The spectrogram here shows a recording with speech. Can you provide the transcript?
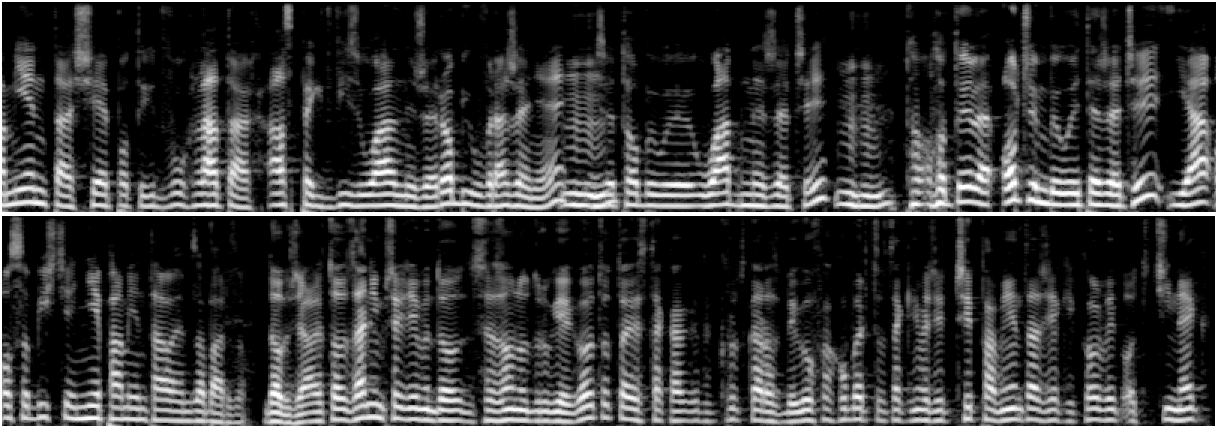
pamięta się po tych dwóch latach aspekt wizualny, że robił wrażenie mm -hmm. i mhm. że to były ładne rzeczy, mm -hmm. to o tyle, o czym były te rzeczy, ja osobiście nie pamiętałem za bardzo. Dobrze, ale to zanim przejdziemy do sezonu drugiego, to to jest taka krótka rozbiegówka. Hubert, to w takim razie, czy pamiętasz jakikolwiek odcinek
